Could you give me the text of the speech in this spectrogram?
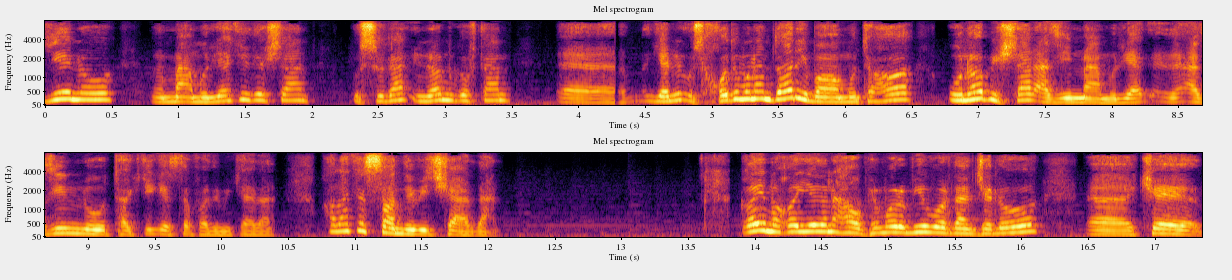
یه نوع معمولیتی داشتن. اصولا اینا می‌گفتن یعنی خودمون هم داریم با منتها اونا بیشتر از این معمولیت از این نوع تاکتیک استفاده می‌کردن. حالت ساندویچ کردن. گاهی موقع یه دونه هواپیما رو میوردن جلو که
